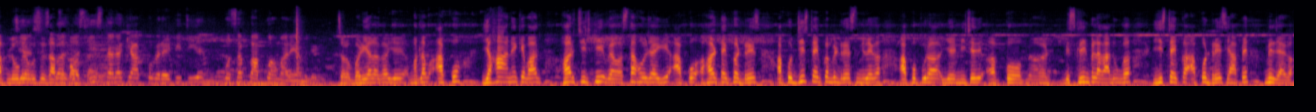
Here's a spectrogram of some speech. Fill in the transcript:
आप लोगे उस हिसाब से जिस तरह की आपको वैरायटी चाहिए वो सब आपको हमारे यहाँ मिलेगी। चलो बढ़िया लगा ये मतलब आपको यहाँ आने के बाद हर चीज़ की व्यवस्था हो जाएगी आपको हर टाइप का ड्रेस आपको जिस टाइप का भी ड्रेस मिलेगा आपको पूरा ये नीचे आपको स्क्रीन पे लगा दूँगा इस टाइप का आपको ड्रेस यहाँ पे मिल जाएगा।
